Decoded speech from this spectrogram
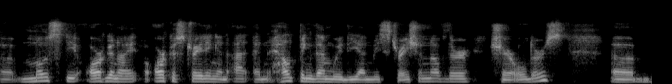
uh, mostly orchestrating and, uh, and helping them with the administration of their shareholders. Um,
